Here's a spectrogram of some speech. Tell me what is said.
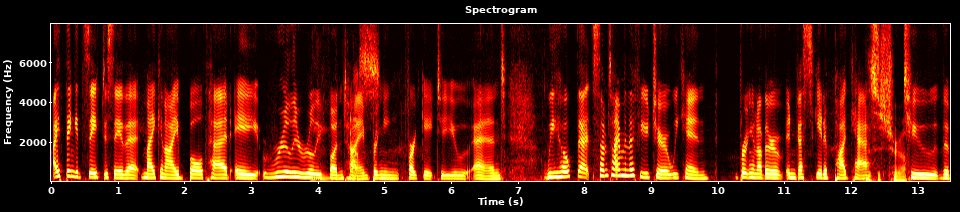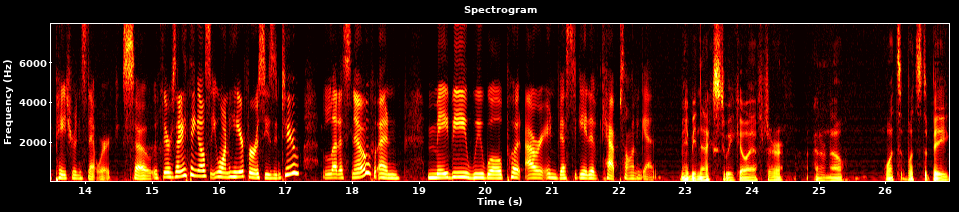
I think it's safe to say that Mike and I both had a really, really fun time yes. bringing Fartgate to you, and we hope that sometime in the future we can bring another investigative podcast This is true. to the Patrons Network. So if there's anything else that you want to hear for a season two, let us know, and maybe we will put our investigative caps on again. Maybe next we go after, I don't know, what's what's the big,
